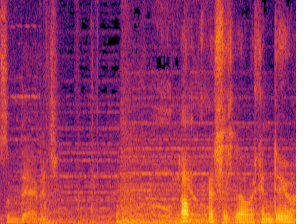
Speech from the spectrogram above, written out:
Some damage. Oh, this is all we can do.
